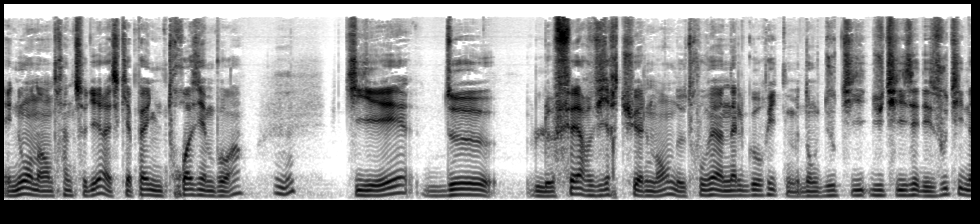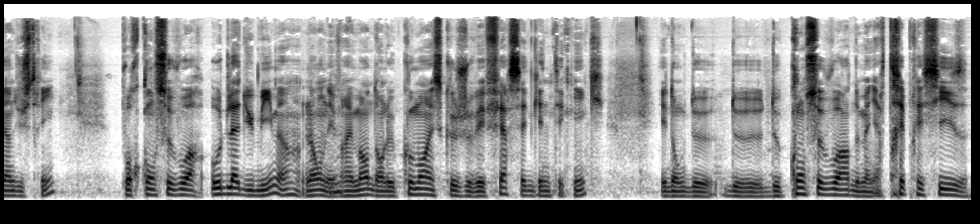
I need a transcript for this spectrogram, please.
Et nous, on est en train de se dire, est-ce qu'il n'y a pas une troisième voie mmh. qui est de le faire virtuellement, de trouver un algorithme, donc d'utiliser des outils d'industrie pour concevoir au-delà du BIM. Hein. là, on est mmh. vraiment dans le comment est-ce que je vais faire cette gaine technique et donc de, de, concevoir de manière très précise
